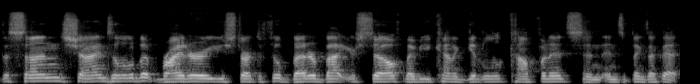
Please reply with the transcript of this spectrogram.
the sun shines a little bit brighter. You start to feel better about yourself. Maybe you kind of get a little confidence and, and some things like that.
